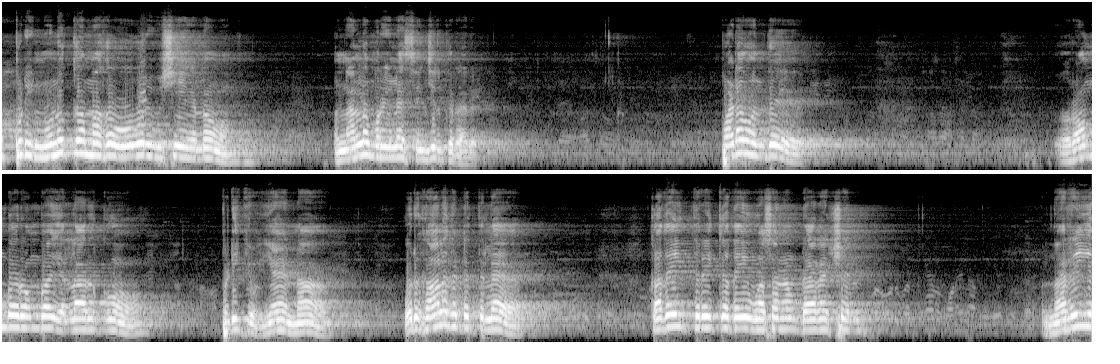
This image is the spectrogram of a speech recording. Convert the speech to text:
அப்படி நுணுக்கமாக ஒவ்வொரு விஷயங்களும் நல்ல முறையில் செஞ்சிருக்கிறாரு. படம் வந்து ரொம்ப ரொம்ப எல்லாருக்கும் பிடிக்கும். ஏன்னா ஒரு காலகட்டத்தில் கதை திரைக்கதை வசனம் டைரக்ஷன் நிறைய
